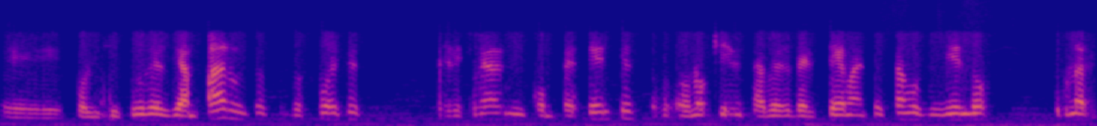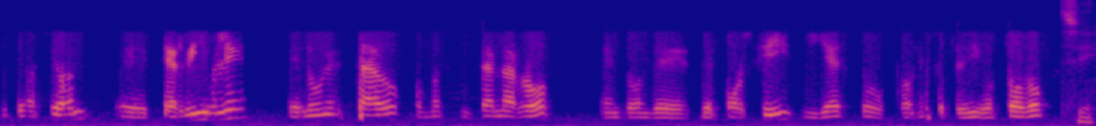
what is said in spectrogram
eh, solicitudes de amparo. Entonces los jueces se declaran incompetentes o no quieren saber del tema. Entonces estamos viviendo una situación eh, terrible en un estado como es Quintana Roo, en donde de por sí, y ya esto con esto te digo todo, es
